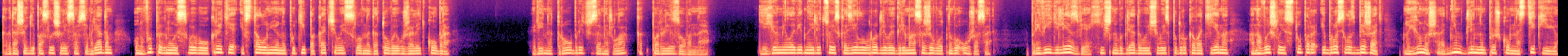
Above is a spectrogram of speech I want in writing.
Когда шаги послышались совсем рядом, он выпрыгнул из своего укрытия и встал у нее на пути, покачиваясь, словно готовая ужалить кобра. Рина Троубридж замерла, как парализованная. Ее миловидное лицо исказило уродливая гримаса животного ужаса — при виде лезвия, хищно выглядывающего из-под рукава Тьена, она вышла из ступора и бросилась бежать, но юноша одним длинным прыжком настиг ее,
